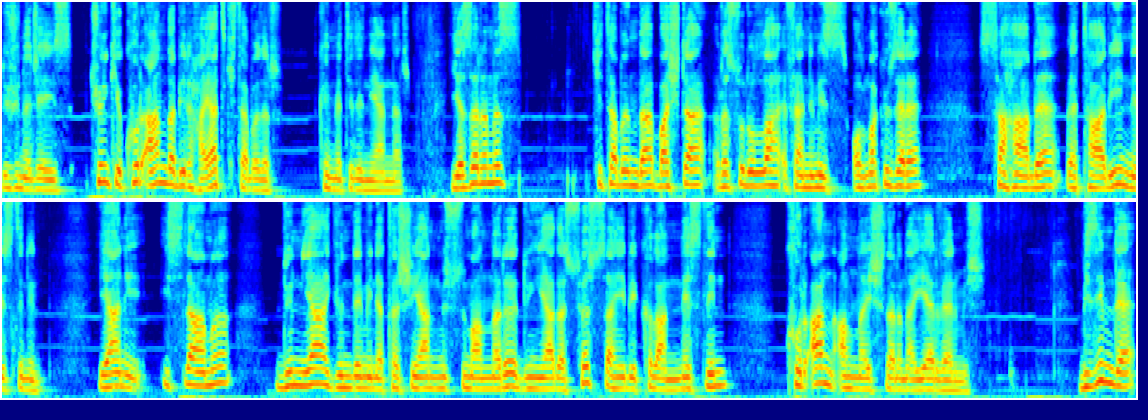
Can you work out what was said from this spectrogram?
düşüneceğiz. Çünkü Kur'an da bir hayat kitabıdır kıymeti dinleyenler. Yazarımız kitabında başta Resulullah Efendimiz olmak üzere sahabe ve tabi'in neslinin yani İslam'ı dünya gündemine taşıyan Müslümanları dünyada söz sahibi kılan neslin Kur'an anlayışlarına yer vermiş. Bizim de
